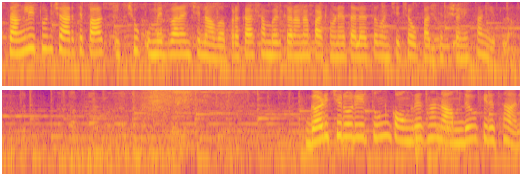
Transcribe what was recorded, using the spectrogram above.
सांगलीतून चार ते पाच इच्छुक उमेदवारांची नावं प्रकाश आंबेडकरांना पाठवण्यात आल्याचं वंचितच्या उपाध्यक्षांनी सांगितलं. गडचिरोलीतून काँग्रेसनं नामदेव किरसान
